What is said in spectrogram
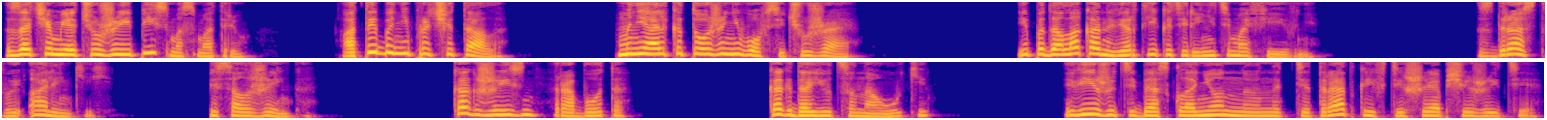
зачем я чужие письма смотрю? А ты бы не прочитала. Мне Алька тоже не вовсе чужая. И подала конверт Екатерине Тимофеевне. «Здравствуй, Аленький», — писал Женька. «Как жизнь, работа? Как даются науки? Вижу тебя склоненную над тетрадкой в тиши общежития.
